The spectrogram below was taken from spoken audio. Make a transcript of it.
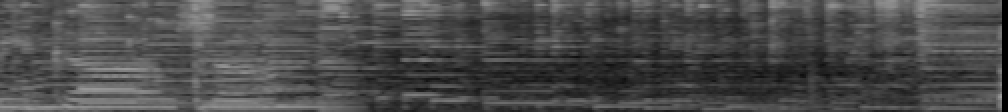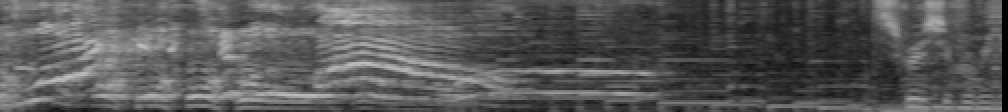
become some. What? wow! It's crazy for me.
